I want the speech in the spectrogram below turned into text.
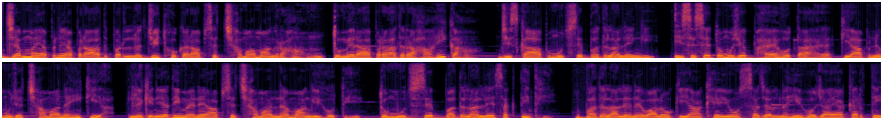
जब मैं अपने अपराध पर लज्जित होकर आपसे क्षमा मांग रहा हूँ तो मेरा अपराध रहा ही कहाँ? जिसका आप मुझसे बदला लेंगी? इससे तो मुझे भय होता है कि आपने मुझे क्षमा नहीं किया। लेकिन यदि मैंने आपसे क्षमा न मांगी होती तो मुझसे बदला ले सकती थी। बदला लेने वालों की आँखें यूँ सजल नहीं हो जाया करती।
